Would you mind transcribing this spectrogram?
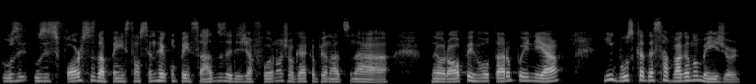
os, os esforços da Pen estão sendo recompensados, eles já foram jogar campeonatos na, na Europa e voltaram para o NA em busca dessa vaga no Major.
